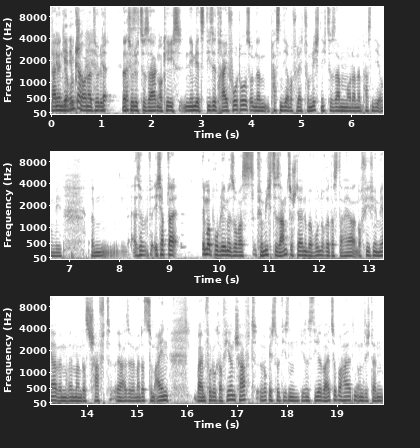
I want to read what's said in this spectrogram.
dann Ja, in der Rückschau doch- natürlich, da- natürlich zu sagen, okay, ich nehme jetzt diese drei Fotos und dann passen die aber vielleicht vom Licht nicht zusammen oder dann passen die irgendwie. Ähm, also ich habe da immer Probleme, sowas für mich zusammenzustellen und bewundere das daher noch viel, viel mehr, wenn, wenn man das schafft. Also wenn man das zum einen beim Fotografieren schafft, wirklich so diesen, diesen Stil beizubehalten und sich dann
